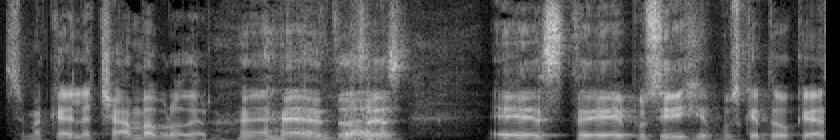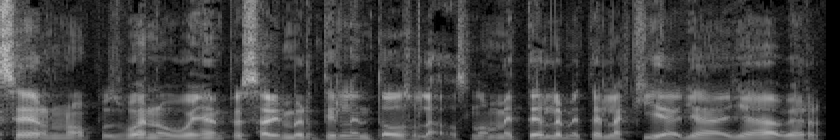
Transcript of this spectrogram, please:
Se me cae la chamba, brother. entonces, este, pues sí dije, pues ¿qué tengo que hacer, no? Pues bueno, voy a empezar a invertirle en todos lados, ¿no? Meterle, meterle aquí, allá, allá, a ver.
